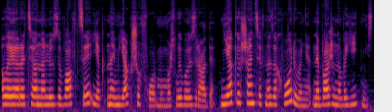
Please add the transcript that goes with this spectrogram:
але я раціоналізував це як найм'якшу форму можливої зради. Ніяких шансів на захворювання, небажана вагітність,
